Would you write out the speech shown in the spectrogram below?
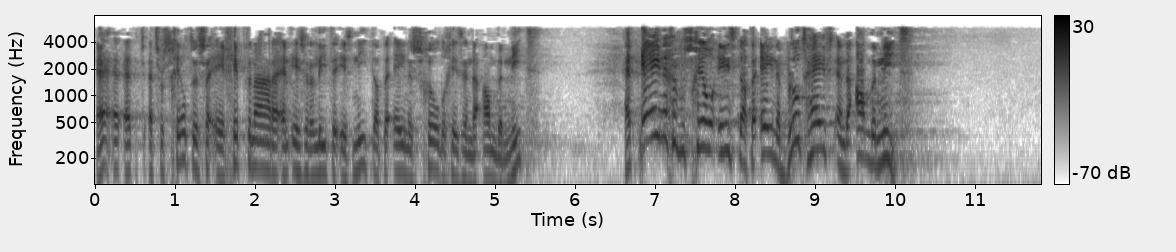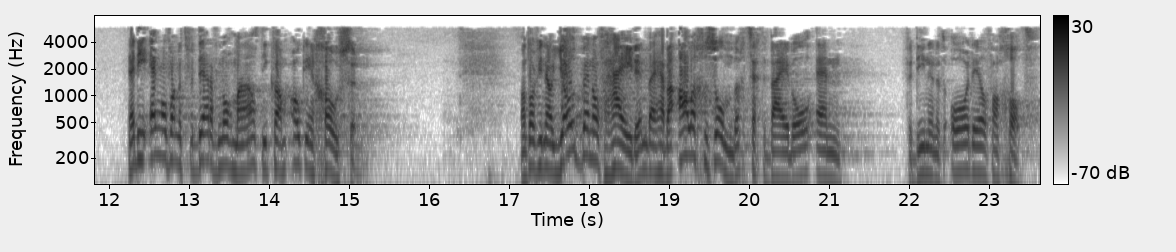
Het, verschil tussen Egyptenaren en Israëlieten is niet dat de ene schuldig is en de ander niet. Het enige verschil is dat de ene bloed heeft en de ander niet. die engel van het verderf nogmaals, die kwam ook in Gozen. Want of je nou Jood bent of Heiden, wij hebben alle gezondigd, zegt de Bijbel, en verdienen het oordeel van God.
